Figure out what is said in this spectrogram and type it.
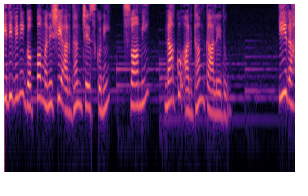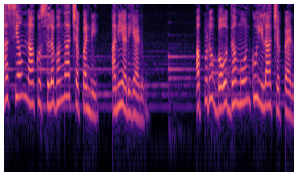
ఇది విని గొప్ప మనిషి అర్థం చేసుకుని స్వామి నాకు అర్థం కాలేదు. ఈ రహస్యం నాకు సులభంగా చెప్పండి అని అడిగాడు. అప్పుడు బౌద్ధ మోన్కు ఇలా చెప్పాడు.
